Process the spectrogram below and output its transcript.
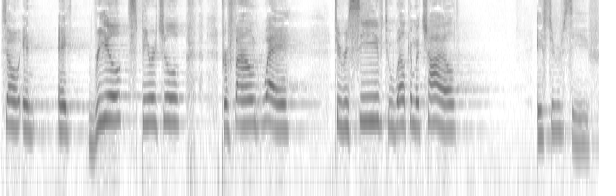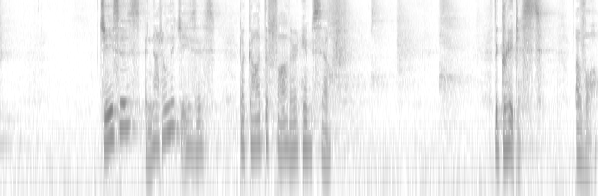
So, in a real, spiritual, profound way, to receive, to welcome a child, is to receive Jesus, and not only Jesus, but God the Father Himself. The greatest of all.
